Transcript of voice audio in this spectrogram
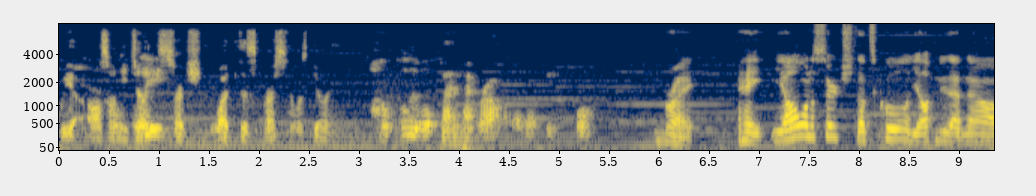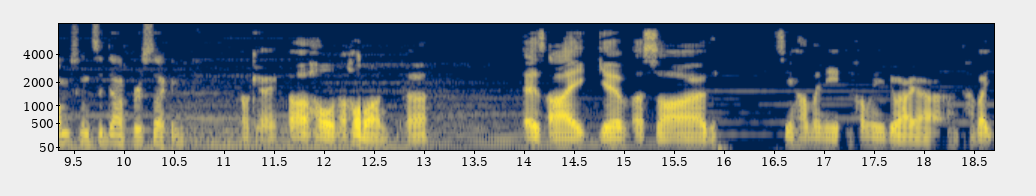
We also need to search what this person was doing. Hopefully, we'll find that rock we're looking for. Right. Hey, y'all want to search? That's cool. Y'all can do that now. I'm just gonna sit down for a second. Okay. Uh, hold hold on. Uh, as I give Assad, see how many how many do I uh, have I used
